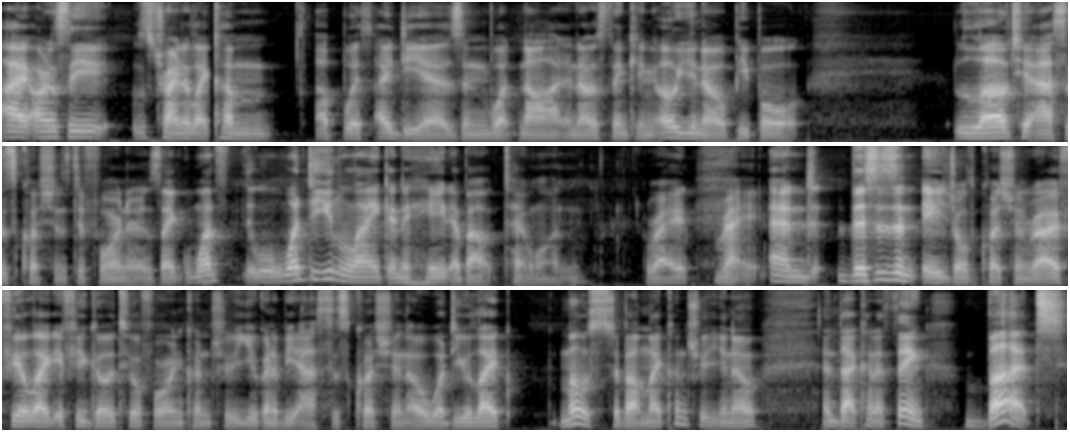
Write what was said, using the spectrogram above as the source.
I honestly was trying to like come up with ideas and whatnot, and I was thinking, oh, you know, people love to ask these questions to foreigners, like, what's what do you like and hate about Taiwan, right? right. And this is an age old question, right? I feel like if you go to a foreign country, you're going to be asked this question oh, what do you like most about my country, you know? And that kind of thing. But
